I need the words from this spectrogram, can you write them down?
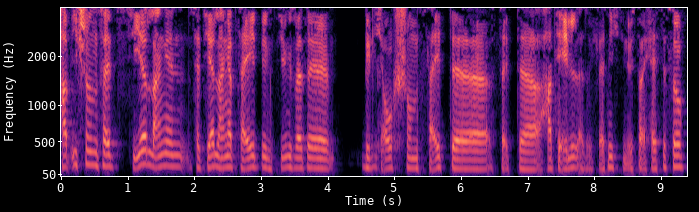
habe ich schon seit sehr langen, seit sehr langer Zeit, beziehungsweise wirklich auch schon seit der, seit der HTL, also ich weiß nicht, in Österreich heißt es so,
